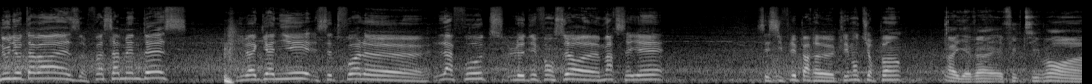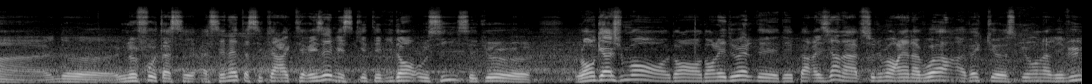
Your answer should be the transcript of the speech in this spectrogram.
Nuno Tavares face à Mendes. Il va gagner cette fois la faute, le défenseur euh, marseillais. C'est sifflé par Clément Turpin. Ah, il y avait effectivement une, faute assez, nette, assez caractérisée, mais ce qui est évident aussi, c'est que l'engagement dans, dans, les duels des, des Parisiens n'a absolument rien à voir avec euh, ce que l'on avait vu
